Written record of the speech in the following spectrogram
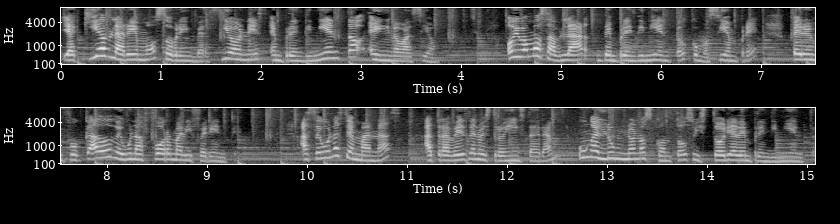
y aquí hablaremos sobre inversiones, emprendimiento e innovación. Hoy vamos a hablar de emprendimiento, como siempre, pero enfocado de una forma diferente. Hace unas semanas, a través de nuestro Instagram, un alumno nos contó su historia de emprendimiento.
